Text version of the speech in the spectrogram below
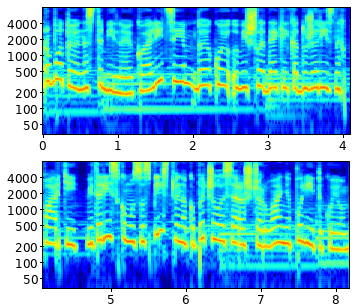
роботою нестабільної коаліції, до якої увійшли декілька дуже різних партій, в італійському суспільстві накопичилося розчарування політикою.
